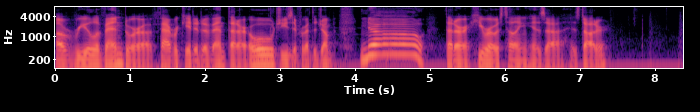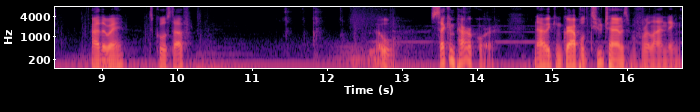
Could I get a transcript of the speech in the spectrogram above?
a real event or a fabricated event that our oh geez, I forgot to jump. No, that our hero is telling his uh, his daughter. Either way, it's cool stuff. Oh, second power core. Now we can grapple two times before landing.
